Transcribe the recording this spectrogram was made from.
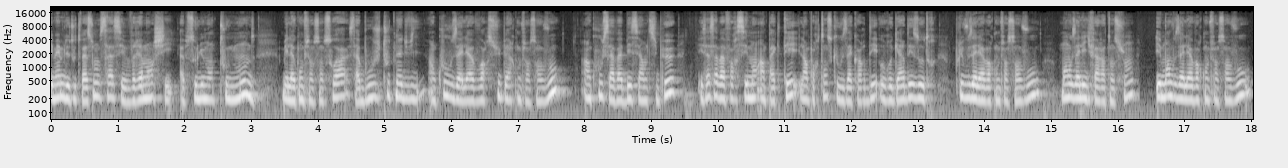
Et même de toute façon, ça c'est vraiment chez absolument tout le monde, mais la confiance en soi, ça bouge toute notre vie. Un coup, vous allez avoir super confiance en vous, un coup, ça va baisser un petit peu, et ça, ça va forcément impacter l'importance que vous accordez au regard des autres. Plus vous allez avoir confiance en vous, moins vous allez y faire attention, et moins vous allez avoir confiance en vous,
